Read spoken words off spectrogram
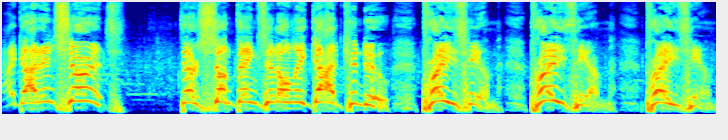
I got insurance. There's some things that only God can do. Praise Him. Praise Him. Praise Him.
